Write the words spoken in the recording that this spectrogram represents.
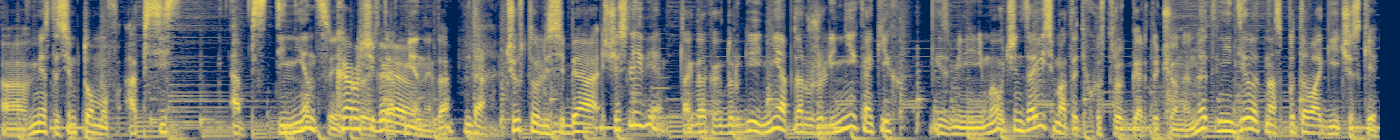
а, вместо симптомов абсис- абстиненции, Короче то есть говоря, отмены, да, Да. чувствовали себя счастливее, тогда как другие не обнаружили никаких изменений. Мы очень зависимы от этих устройств, говорят ученые, но это не делает нас патологически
